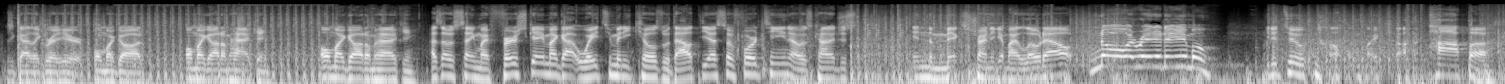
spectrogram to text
There's a guy like right here. Oh my god. Oh my god, I'm hacking. Oh my god, I'm hacking. As I was saying, my first game, I got way too many kills without the SO14. I was kind of just in the mix trying to get my loadout. No, I ran of ammo. He did too. Oh my god. Papa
